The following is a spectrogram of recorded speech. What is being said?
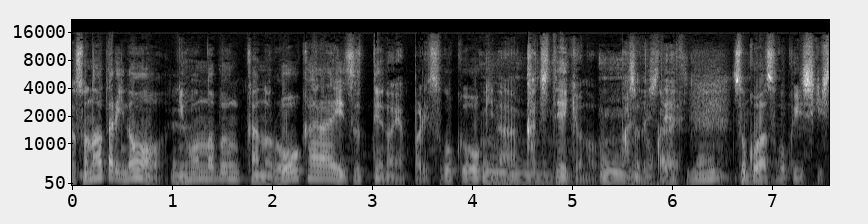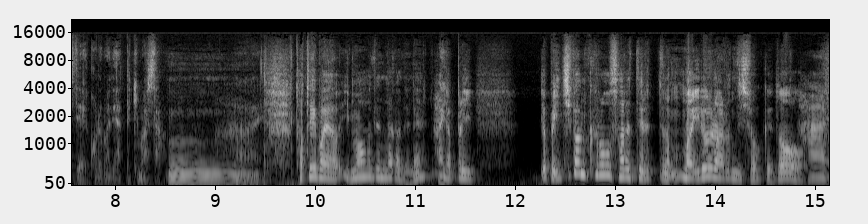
らそのあたりの日本の文化のローカライズっていうのはやっぱりすごく大きな価値提供の場所でしてね、そこはすごく意識してこれまでやってきました。うんはい例えば今までの中でね、はいやっぱり、やっぱり一番苦労されてるっていうのは、まあいろいろあるんでしょうけど、はい。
